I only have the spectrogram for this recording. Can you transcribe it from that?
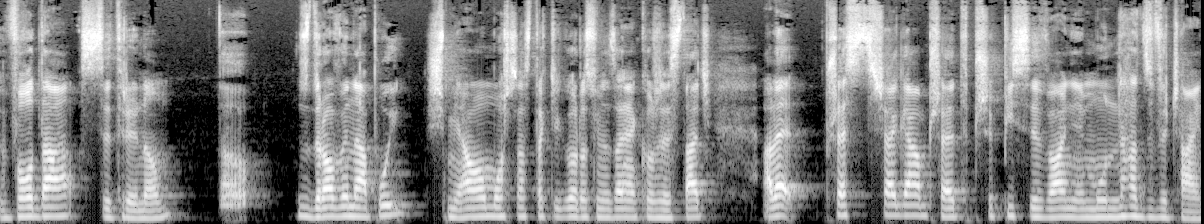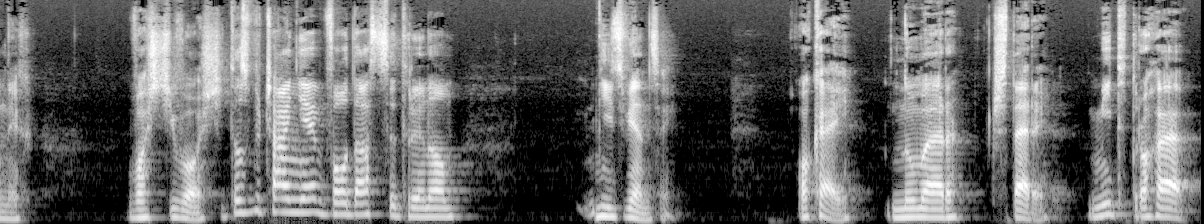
woda z cytryną to zdrowy napój, śmiało można z takiego rozwiązania korzystać, ale przestrzegam przed przypisywaniem mu nadzwyczajnych właściwości. To zwyczajnie woda z cytryną, nic więcej. Ok, numer cztery. Mit trochę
